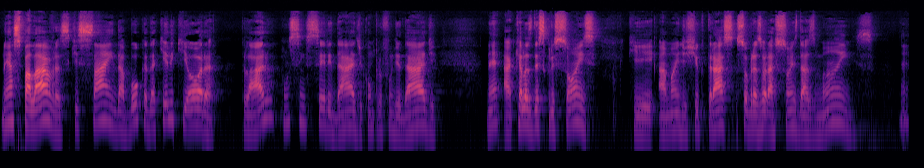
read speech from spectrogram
Né? As palavras que saem da boca daquele que ora, claro, com sinceridade, com profundidade, né? aquelas descrições que a mãe de Chico traz sobre as orações das mães, né?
